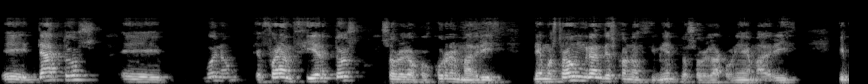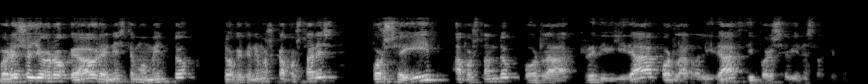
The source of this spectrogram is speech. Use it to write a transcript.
eh, datos, eh, bueno, que fueran ciertos sobre lo que ocurre en Madrid. Demostró un gran desconocimiento sobre la Comunidad de Madrid. Y por eso yo creo que ahora, en este momento, lo que tenemos que apostar es por seguir apostando por la credibilidad, por la realidad y por ese bienestar que tenemos.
